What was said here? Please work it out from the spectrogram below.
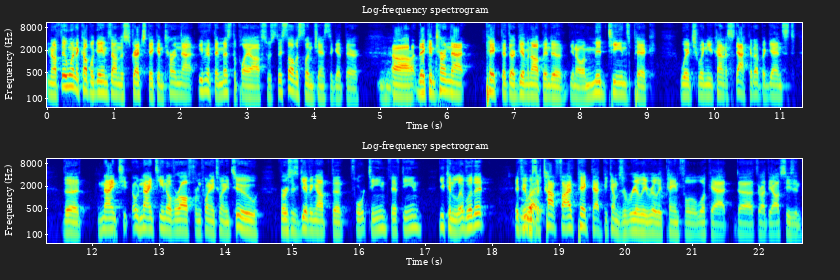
you know, if they win a couple games down the stretch, they can turn that even if they miss the playoffs, which they still have a slim chance to get there. Mm-hmm. Uh, they can turn that pick that they're giving up into you know a mid-teens pick, which when you kind of stack it up against the 19, oh, 19 overall from 2022 versus giving up the 14, 15, you can live with it. If it right. was a top five pick, that becomes really, really painful to look at uh, throughout the offseason.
